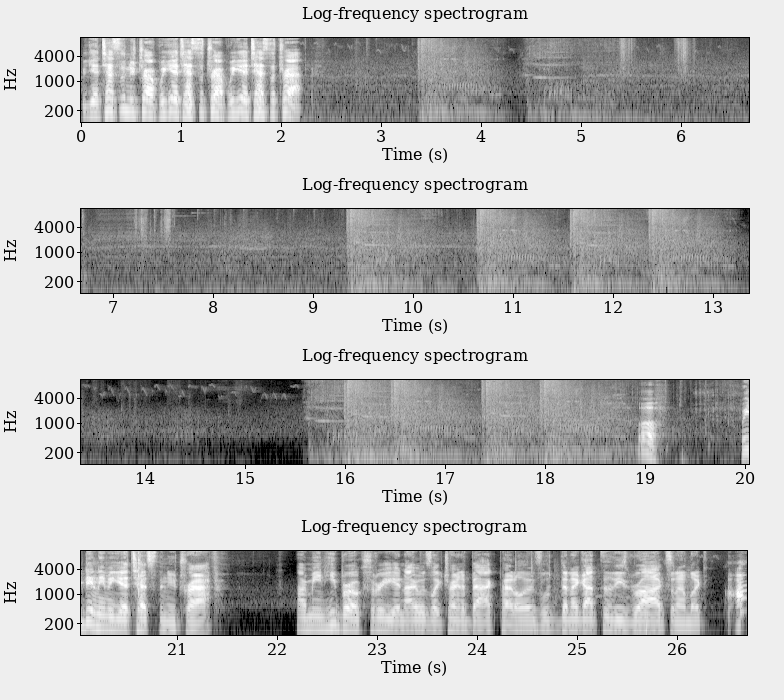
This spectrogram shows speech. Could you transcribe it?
We gotta test the new trap. We gotta test the trap. We gotta test the trap. Oh, we didn't even get to test the new trap. I mean, he broke three, and I was like trying to backpedal. Was, then I got to these rocks, and I'm like, ah!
